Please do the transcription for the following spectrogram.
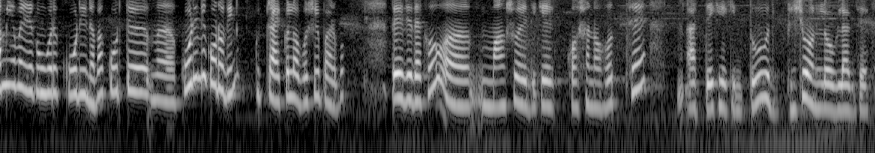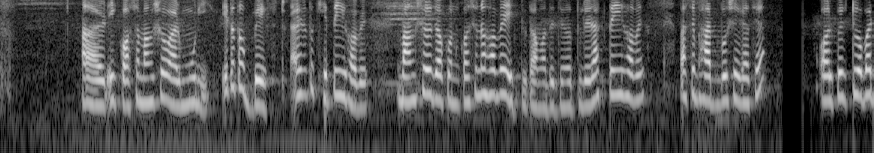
আমি আবার এরকম করে করি না বা করতে করিনি কোনো দিন ট্রাই করলে অবশ্যই পারব। তো এই যে দেখো মাংস এদিকে কষানো হচ্ছে আর দেখে কিন্তু ভীষণ লোভ লাগছে। আর এই কষা মাংস আর মুড়ি, এটা তো বেস্ট আর এটা তো খেতেই হবে। মাংস যখন কষানো হবে, একটু তো আমাদের জন্য তুলে রাখতেই হবে। পাশে ভাত বসে গেছে। অল্প একটু আবার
